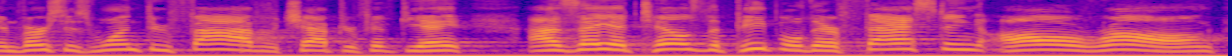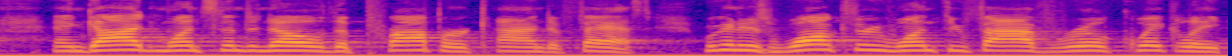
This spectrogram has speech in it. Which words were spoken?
in verses 1 through 5 of chapter 58, Isaiah tells the people they're fasting all wrong, and God wants them to know the proper kind of fast. We're going to just walk through 1 through 5 real quickly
